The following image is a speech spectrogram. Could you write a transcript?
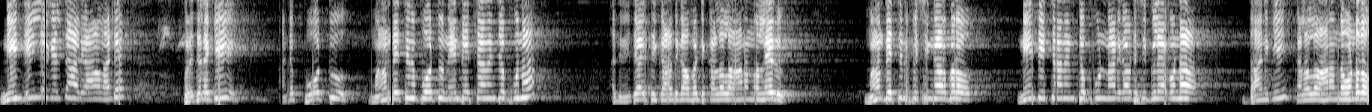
నేను జైల్లోకి వెళ్తే ఆడి ఆనందం అంటే ప్రజలకి అంటే పోర్టు మనం తెచ్చిన పోర్టు నేను తెచ్చానని చెప్పుకున్నా? అది నిజాయితీ కాదు కాబట్టి కళ్ళలో ఆనందం లేదు. మనం తెచ్చిన ఫిషింగ్ హార్బరు నేను తెచ్చానని చెప్పుకుంటున్నాడు కాబట్టి సిగ్గు లేకుండా దానికి కళ్ళలో ఆనందం ఉండదు.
